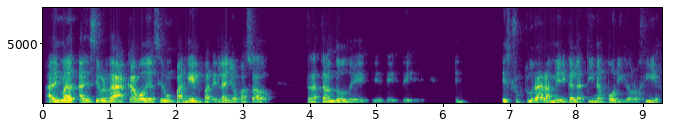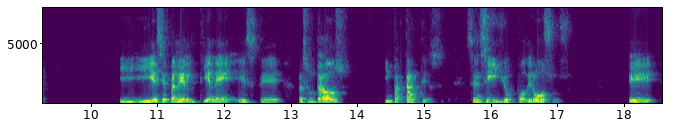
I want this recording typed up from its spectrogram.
Además, a decir verdad, acabo de hacer un panel para el año pasado tratando de, estructurar América Latina por ideología. Y, ese panel tiene este, resultados impactantes, sencillos, poderosos. Eh,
